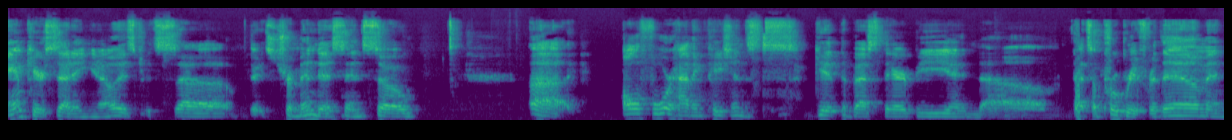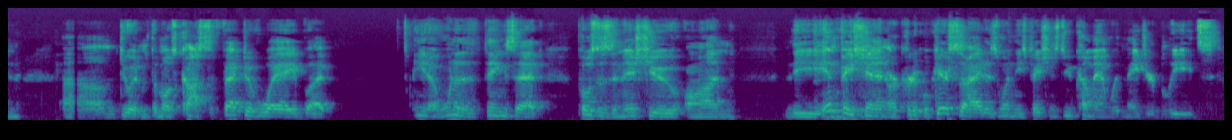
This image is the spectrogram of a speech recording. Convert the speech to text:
AmCare setting. You know, it's it's uh, it's tremendous, and so uh, all for having patients get the best therapy and um, that's appropriate for them and um, do it the most cost effective way. But, you know, one of the things that poses an issue on the inpatient or critical care side is when these patients do come in with major bleeds.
